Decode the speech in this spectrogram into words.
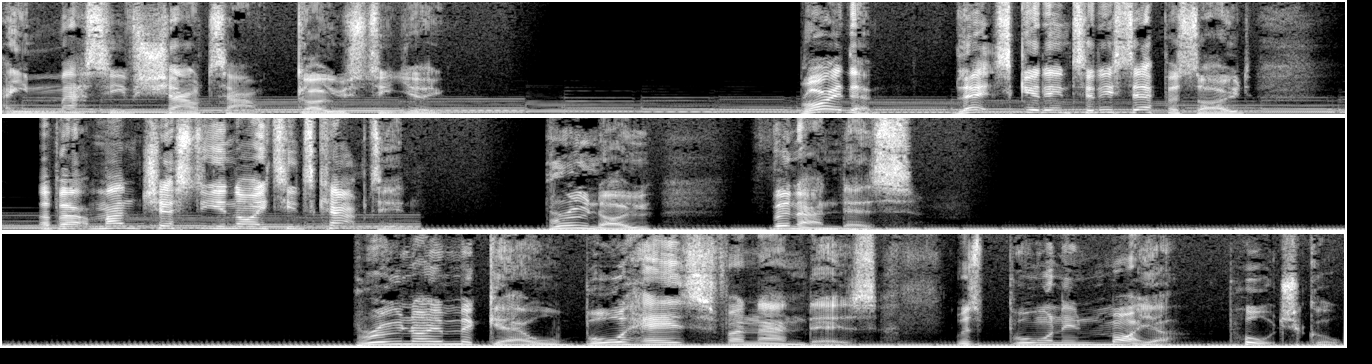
a massive shout out goes to you. Right then, let's get into this episode about Manchester United's captain, Bruno Fernandes. Bruno Miguel Borges Fernandes was born in Maia, Portugal,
